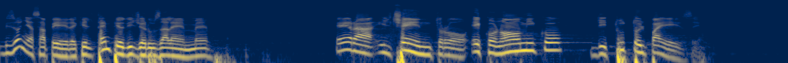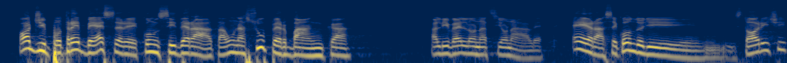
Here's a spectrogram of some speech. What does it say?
Bisogna sapere che il Tempio di Gerusalemme era il centro economico di tutto il paese. Oggi potrebbe essere considerata una super banca a livello nazionale. Era, secondo gli storici,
